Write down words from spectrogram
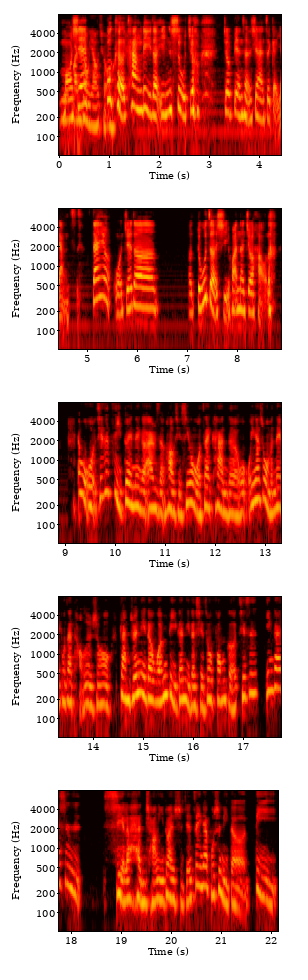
某些不可抗力的因素，就就变成现在这个样子。但因为我觉得，呃，读者喜欢那就好了。哎，我我其实自己对那个艾瑞斯很好奇，是因为我在看的，我我应该是我们内部在讨论的时候，感觉你的文笔跟你的写作风格，其实应该是写了很长一段时间。这应该不是你的第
